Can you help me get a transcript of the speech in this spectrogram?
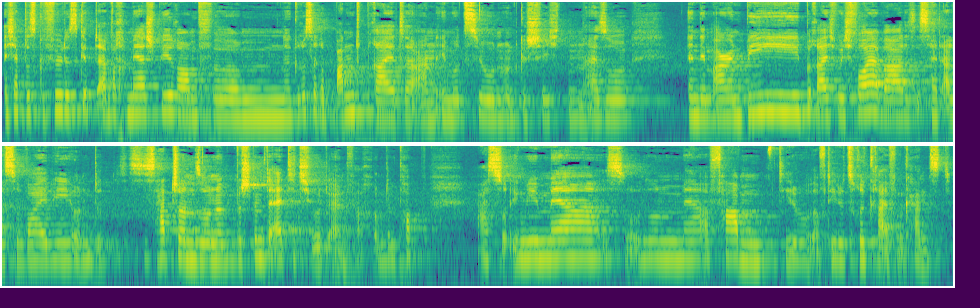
ich habe das Gefühl, es gibt einfach mehr Spielraum für ähm, eine größere Bandbreite an Emotionen und Geschichten. Also in dem RB-Bereich, wo ich vorher war, das ist halt alles so vibey und es hat schon so eine bestimmte Attitude einfach. Und im Pop hast du irgendwie mehr, so, so mehr Farben, die du, auf die du zurückgreifen kannst.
